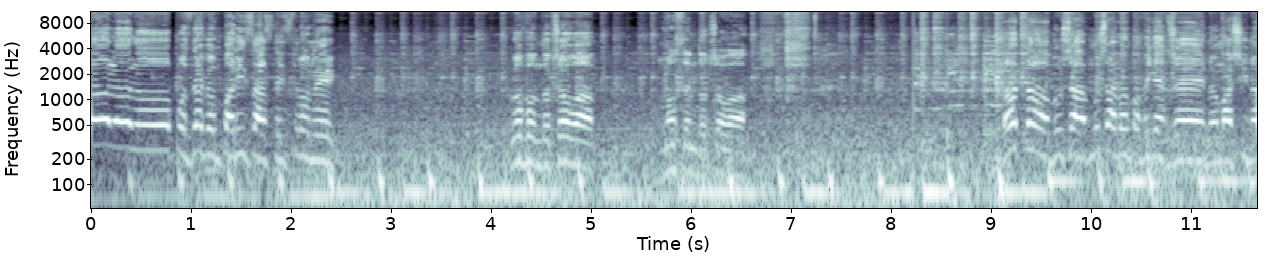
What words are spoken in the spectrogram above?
lo, lo, lo. Pozdrawiam Parisa z tej strony. Głową do czoła, nosem do czoła. No co, muszę, muszę wam powiedzieć, że no maszyna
